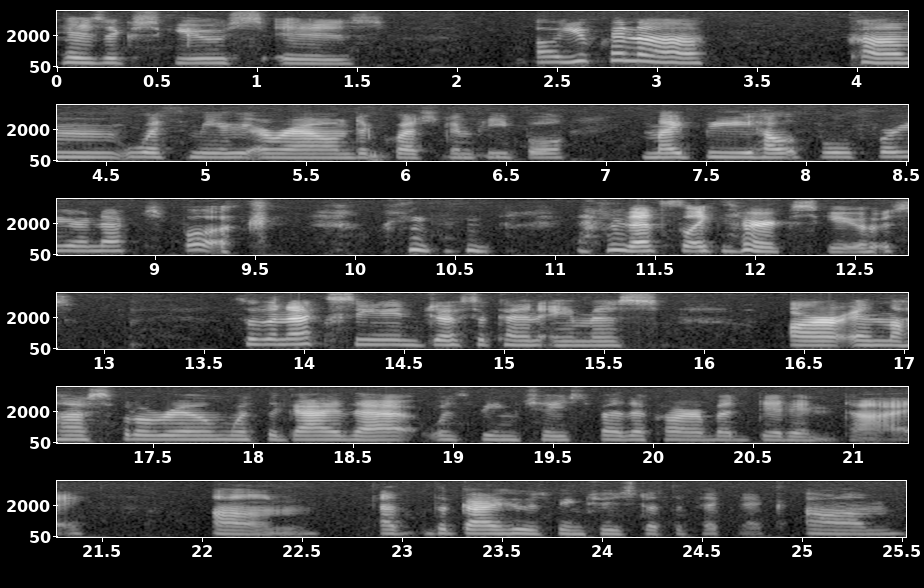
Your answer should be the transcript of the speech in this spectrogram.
His excuse is, "Oh, you can uh come with me around to question people. Might be helpful for your next book." that's like their excuse. So the next scene, Jessica and Amos are in the hospital room with the guy that was being chased by the car but didn't die. Um, the guy who was being chased at the picnic. Um,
